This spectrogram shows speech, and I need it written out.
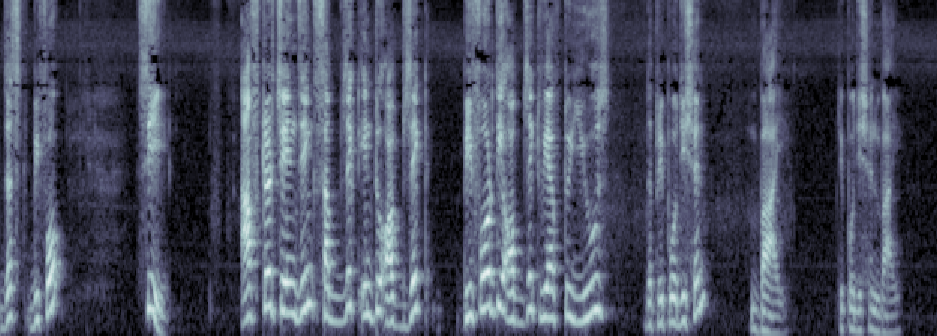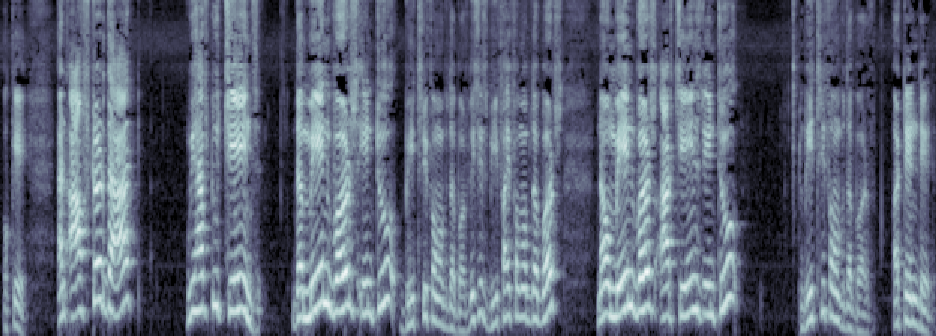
just before see after changing subject into object, before the object we have to use the preposition by preposition by. Okay, and after that we have to change the main verbs into V3 form of the verb. This is V5 form of the verbs. Now main verbs are changed into V3 form of the verb. Attended.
